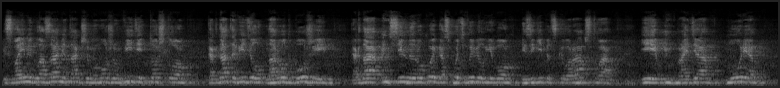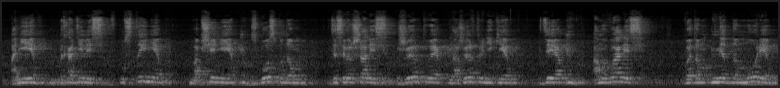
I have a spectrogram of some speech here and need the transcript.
и своими глазами также мы можем видеть то, что когда-то видел народ Божий, когда сильной рукой Господь вывел его из египетского рабства, и пройдя море, они находились в пустыне, в общении с Господом, где совершались жертвы на жертвеннике, где омывались в этом медном море,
